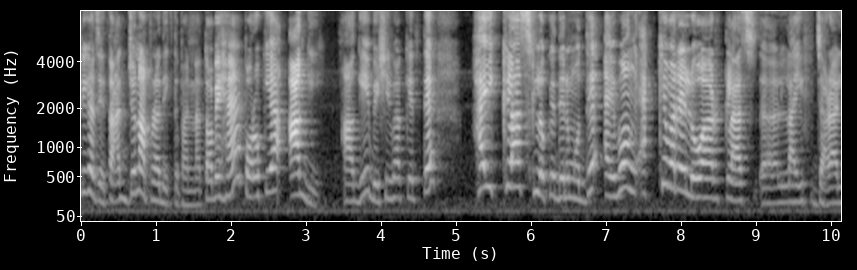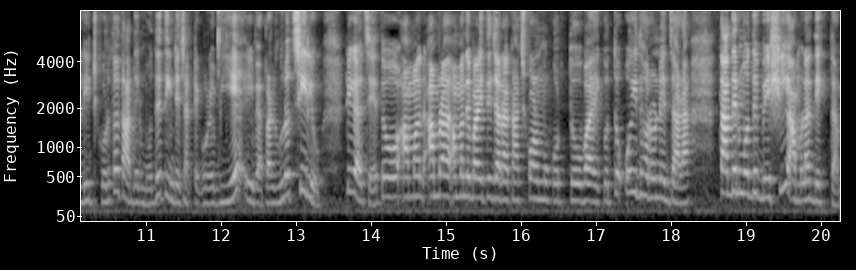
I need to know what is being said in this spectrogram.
ঠিক আছে? তার জন্য আপনারা দেখতে পান না। তবে হ্যাঁ পরকীয়া আগে আগে বেশিরভাগ ক্ষেত্রে হাই ক্লাস লোকেদের মধ্যে এবং একেবারে লোয়ার ক্লাস লাইফ যারা লিড করতো তাদের মধ্যে তিনটে চারটে করে বিয়ে এই ব্যাপারগুলো ছিল। ঠিক আছে? তো আমার, আমরা, আমাদের বাড়িতে যারা কাজকর্ম করতো বা এ করতো, ওই ধরনের যারা, তাদের মধ্যে বেশি আমরা দেখতাম।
